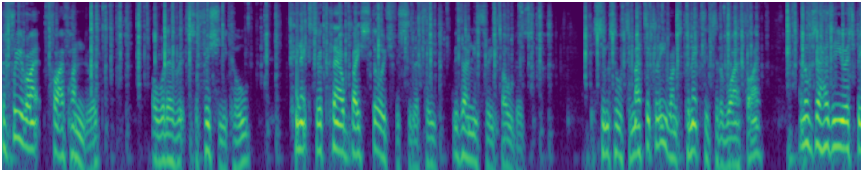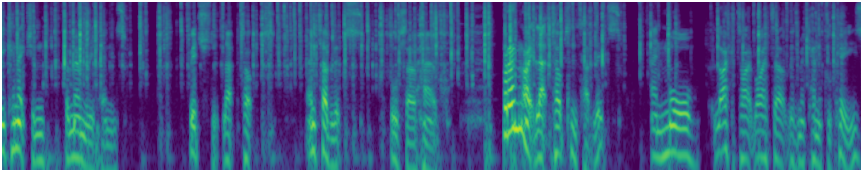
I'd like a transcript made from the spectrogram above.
The FreeWrite 500, or whatever it's officially called, connects to a cloud-based storage facility with only three folders. It syncs automatically once connected to the Wi-Fi and also has a USB connection for memory pens, which laptops and tablets also have. But unlike laptops and tablets, and more like a typewriter with mechanical keys,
